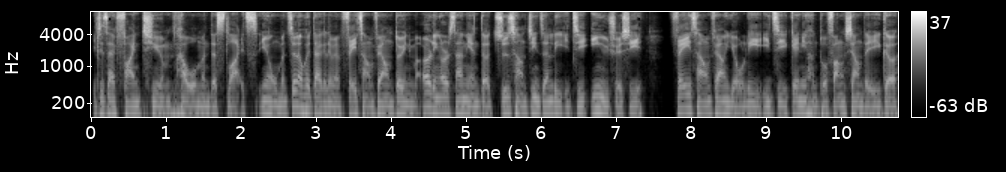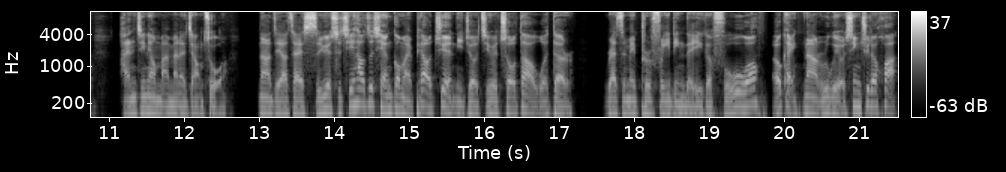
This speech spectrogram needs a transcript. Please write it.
一直在 fine tune 还有我们的 slides，因为我们真的会带给你们非常非常对你们二零二三年的职场竞争力以及英语学习非常非常有利，以及给你很多方向的一个。含金量满满的讲座，那只要在十月十七号之前购买票券，你就有机会抽到我的 resume proofreading 的一个服务哦。OK，那如果有兴趣的话，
